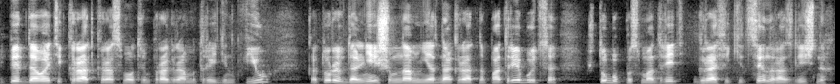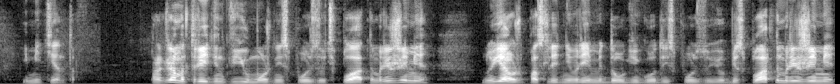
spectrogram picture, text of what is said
Теперь давайте кратко рассмотрим программу TradingView, которая в дальнейшем нам неоднократно потребуется, чтобы посмотреть графики цен различных эмитентов. Программа TradingView можно использовать в платном режиме, но я уже в последнее время долгие годы использую ее в бесплатном режиме.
